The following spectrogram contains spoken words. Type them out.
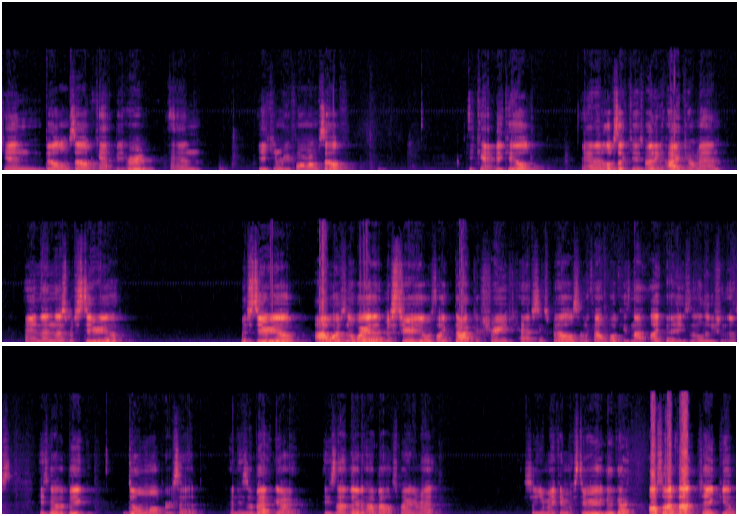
can build himself, can't be hurt, and he can reform himself. He can't be killed, and it looks like he's fighting Hydro Man. And then there's Mysterio. Mysterio. I wasn't aware that Mysterio was like Doctor Strange casting spells in the comic book. He's not like that. He's an illusionist. He's got a big dome over his head, and he's a bad guy. He's not there to help out Spider-Man. So you're making Mysterio a good guy. Also, I thought Jake Gill,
